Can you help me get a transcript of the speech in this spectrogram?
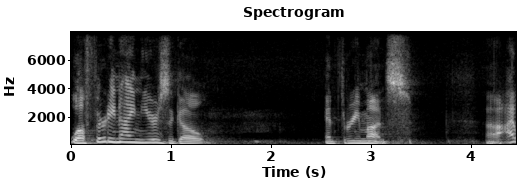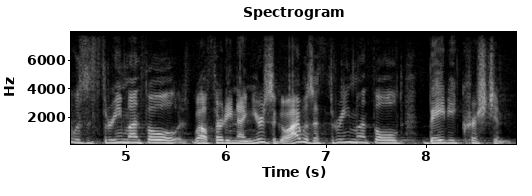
Well, 39 years ago and three months, uh, I was a three month old, well, 39 years ago, I was a three month old baby Christian.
